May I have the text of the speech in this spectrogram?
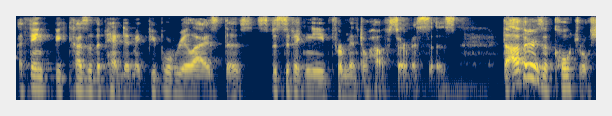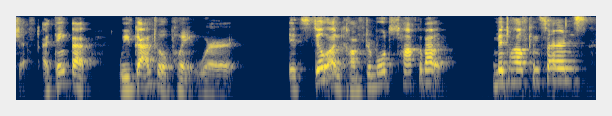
I think because of the pandemic, people realized the specific need for mental health services. The other is a cultural shift. I think that we've gotten to a point where it's still uncomfortable to talk about mental health concerns,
